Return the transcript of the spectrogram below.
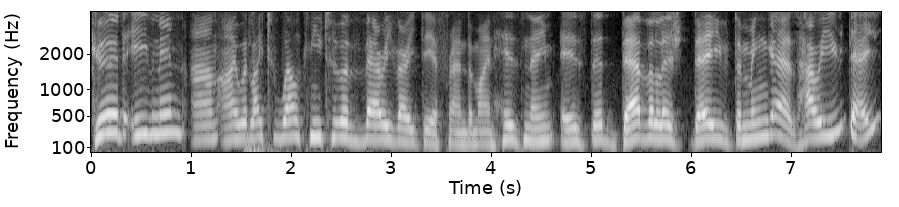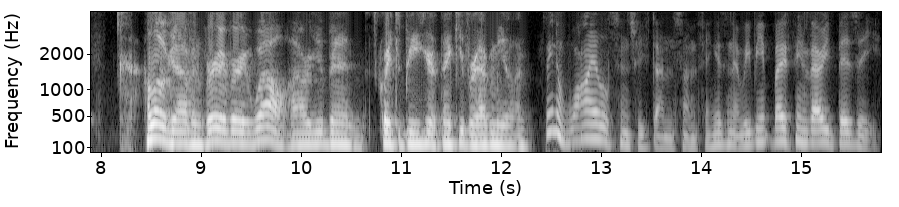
Good evening, and I would like to welcome you to a very, very dear friend of mine. His name is the devilish Dave Dominguez. How are you, Dave? Hello, Gavin. Very, very well. How are you been? It's great to be here. Thank you for having me on. It's been a while since we've done something, isn't it? We've been, both been very busy.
